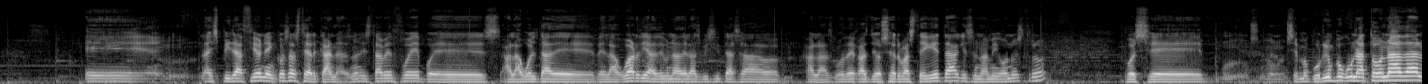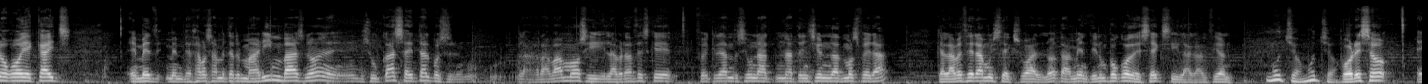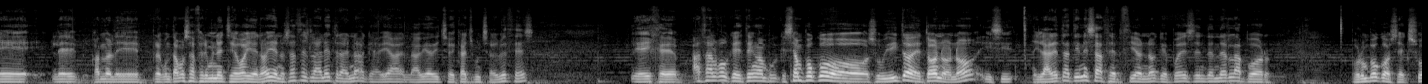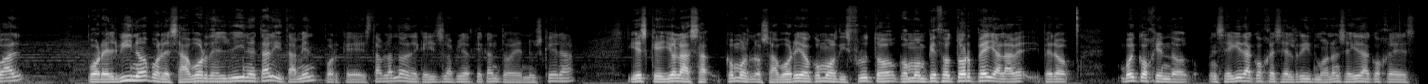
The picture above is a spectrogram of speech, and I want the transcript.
eh, la inspiración en cosas cercanas, ¿no? esta vez fue pues a la vuelta de, la guardia de una de las visitas a, las bodegas de Oser Bastegueta, que es un amigo nuestro, pues eh, se me ocurrió un poco una tonada, luego Ekaich empezamos a meter marimbas ¿no? en su casa y tal, pues la grabamos y la verdad es que fue creándose una, una tensión, una atmósfera que a la vez era muy sexual, ¿no? También tiene un poco de sexy la canción. Mucho, mucho. Por eso, eh, cuando le preguntamos a Fermín Echegoyen, oye, ¿nos haces la letra? nada, que había, le había dicho de Catch muchas veces. Le dije, haz algo que, tenga, que sea un poco subidito de tono, ¿no? Y, si, y la letra tiene esa acepción, ¿no? Que puedes entenderla por, por un poco sexual, por el vino, por el sabor del vino y tal, y también porque está hablando de que es la primera vez que canto en euskera, y es que yo las, cómo lo saboreo, cómo disfruto, cómo empiezo torpe y a la vez, pero voy cogiendo, enseguida coges el ritmo, ¿no? Enseguida coges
